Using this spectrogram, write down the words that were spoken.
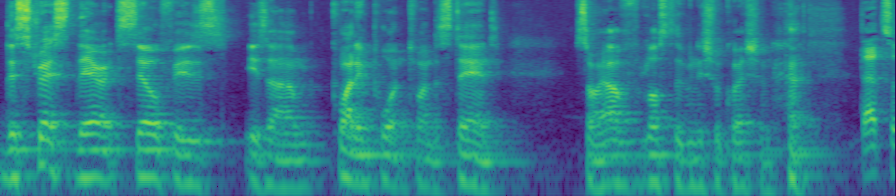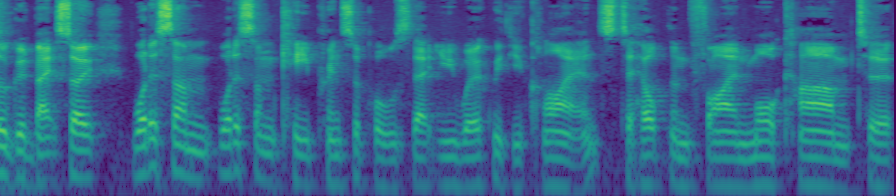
the stress there itself is is um, quite important to understand. Sorry, I've lost the initial question. That's all good, mate. So, what are some what are some key principles that you work with your clients to help them find more calm to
